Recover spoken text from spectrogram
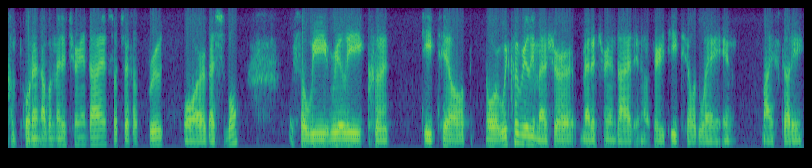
component of a Mediterranean diet, such as a fruit or a vegetable. So we really could detail, or we could really measure Mediterranean diet in a very detailed way in my study.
